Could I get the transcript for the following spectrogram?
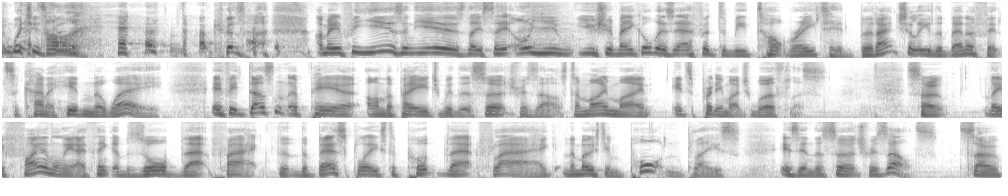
Which is good. I Because I mean, for years and years, they say, "Oh, you you should make all this effort to be top rated," but actually, the benefits are kind of hidden away. If it doesn't appear on the page with the search results, to my mind, it's pretty much worthless. So they finally, I think, absorbed that fact that the best place to put that flag, the most important place, is in the search results. So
